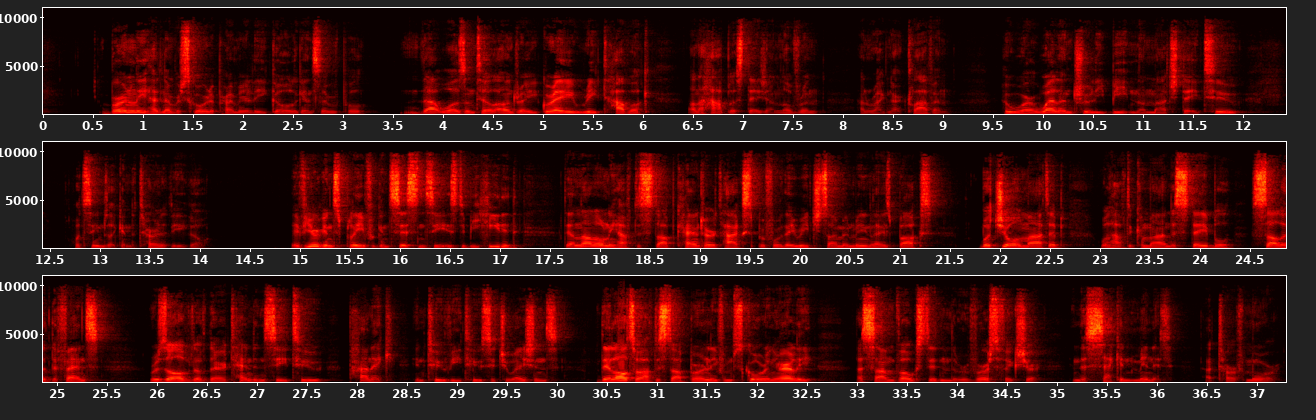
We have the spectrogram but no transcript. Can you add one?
Burnley had never scored a Premier League goal against Liverpool. That was until Andre Gray wreaked havoc on a hapless Dejan Lovren and Ragnar Klavan, who were well and truly beaten on match day two, what seems like an eternity ago. If Jurgen's plea for consistency is to be heeded, they'll not only have to stop counter-attacks before they reach Simon Mignolet's box, but Joel Matip will have to command a stable, solid defence, resolved of their tendency to panic in 2v2 situations. They'll also have to stop Burnley from scoring early, as Sam Vokes did in the reverse fixture in the second minute at Turf Moor.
